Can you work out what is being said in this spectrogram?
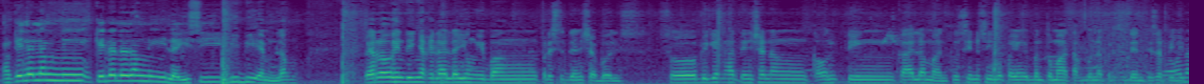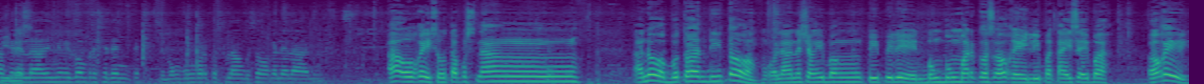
Ang kilala lang ni kilala lang ni Ilay si BBM lang. Pero hindi niya kilala yung ibang presidentiables. So, bigyan natin siya ng kaunting kaalaman kung sino-sino pa yung ibang tumatakbo na presidente sa Pilipinas. kilalanin yung ibang presidente. Si Bongbong Marcos lang ang gusto kong kilalanin. Ah, okay. So, tapos ng ano, botohan dito. Wala na siyang ibang pipiliin. Bongbong Marcos, okay. Lipat tayo sa iba. Okay.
